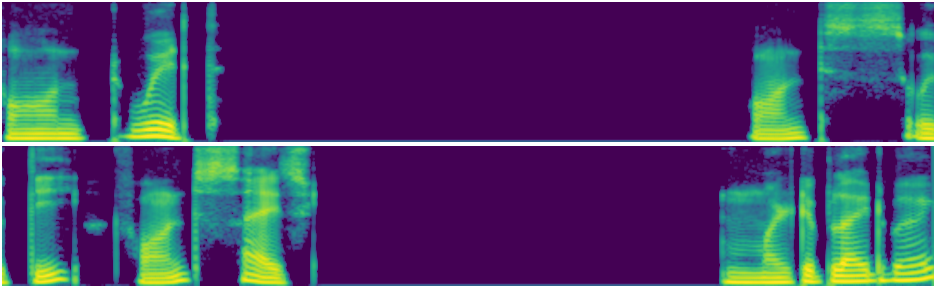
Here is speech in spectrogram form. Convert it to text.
font width. Font with the font size multiplied by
